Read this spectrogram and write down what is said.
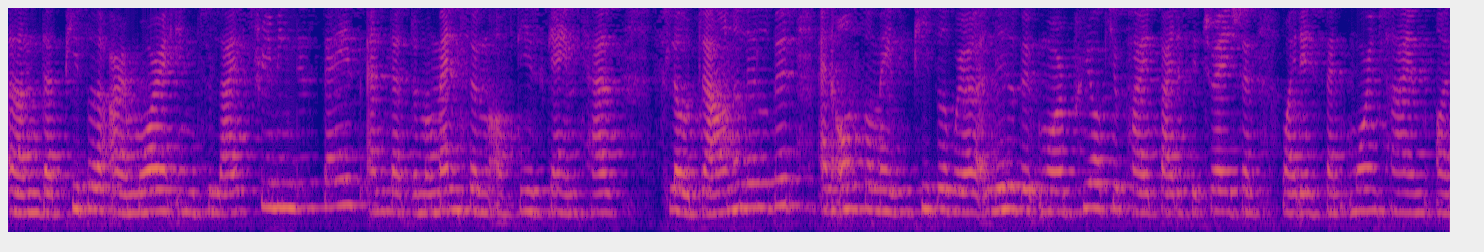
um, that people are more into live streaming these days and that the momentum of these games has slowed down a little bit and also maybe people were a little bit more preoccupied by the situation why they spent more time on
